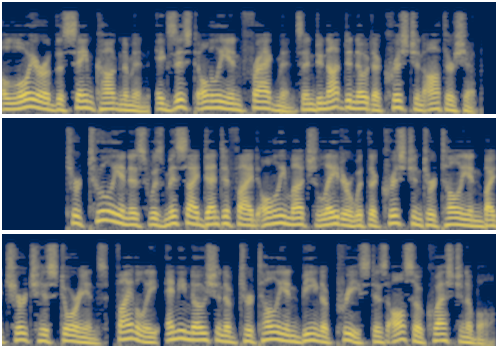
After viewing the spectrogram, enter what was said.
a lawyer of the same cognomen, exist only in fragments and do not denote a Christian authorship. Tertullianus was misidentified only much later with the Christian Tertullian by church historians. Finally, any notion of Tertullian being a priest is also questionable.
